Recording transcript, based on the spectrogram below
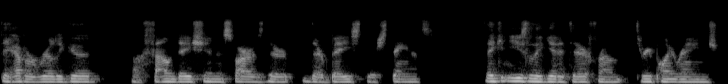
they have a really good uh, foundation as far as their their base, their stance. They can easily get it there from three point range.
